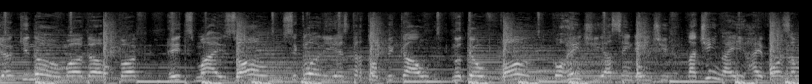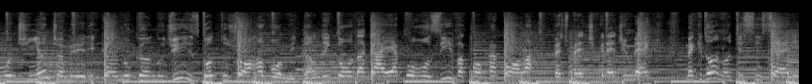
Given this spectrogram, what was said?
Yankee no motherfucker, hits mais on. Ciclone extratropical no teu fone. Corrente ascendente, latina e raivosa. Motinhante americano, cano de esgoto Jorra vomitando em toda a gaia corrosiva. Coca-Cola, Fast Pet, Cred Mac. McDonald's se insere,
